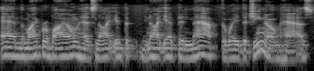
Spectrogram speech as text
and the microbiome has not yet been, not yet been mapped the way the genome has.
